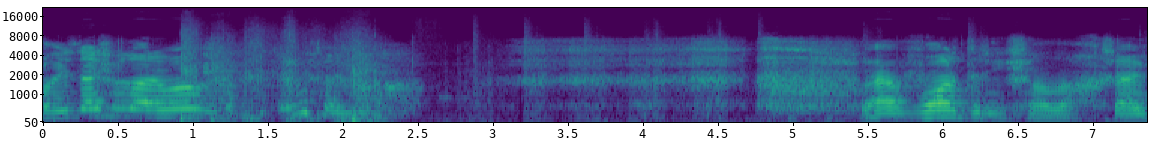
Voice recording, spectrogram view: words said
O yüzden şimdi binip piramit arayayım. Yani vardır inşallah. Yani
